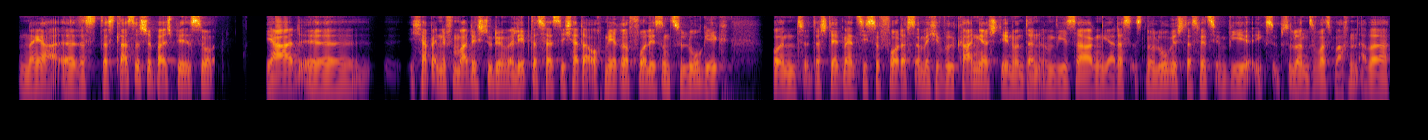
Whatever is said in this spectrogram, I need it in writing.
naja, äh, das, das klassische Beispiel ist so, ja, äh, ich habe ein Informatikstudium erlebt, das heißt, ich hatte auch mehrere Vorlesungen zu Logik und da stellt man sich so vor, dass da irgendwelche Vulkanier stehen und dann irgendwie sagen, ja, das ist nur logisch, dass wir jetzt irgendwie XY sowas machen, aber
